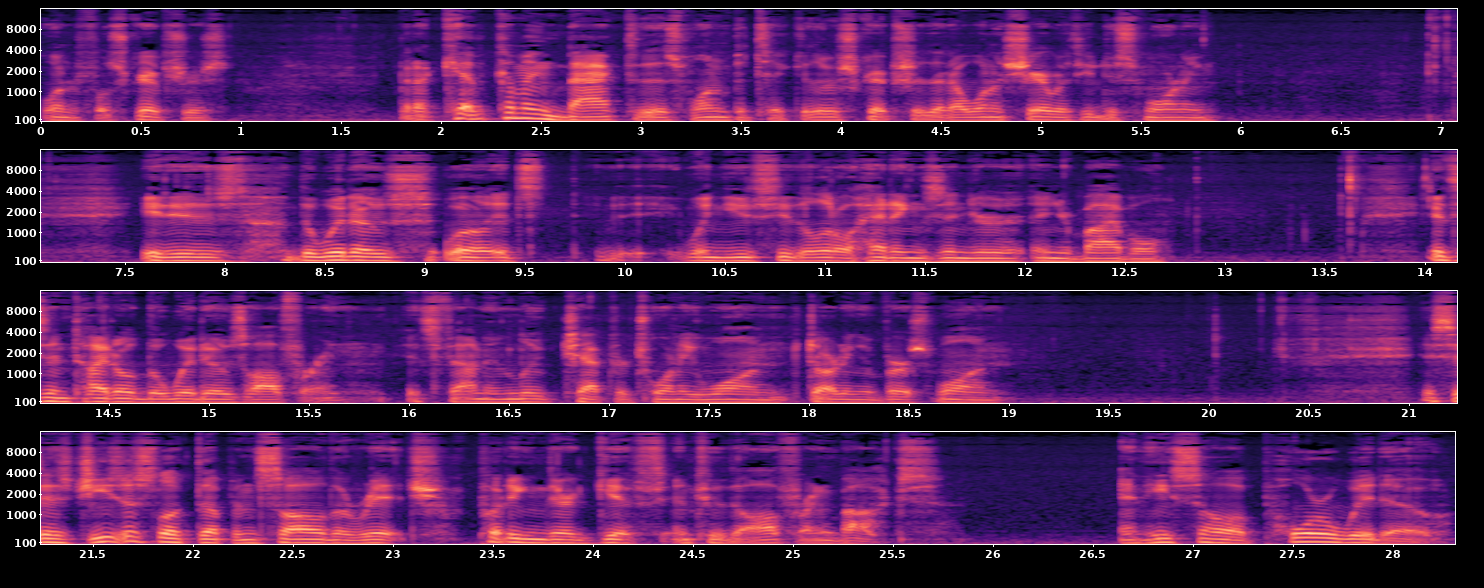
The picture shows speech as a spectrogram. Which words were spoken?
wonderful scriptures. But I kept coming back to this one particular scripture that I want to share with you this morning. It is the widow's. Well, it's when you see the little headings in your in your Bible. It's entitled "The Widow's Offering." It's found in Luke chapter twenty-one, starting at verse one. It says, Jesus looked up and saw the rich putting their gifts into the offering box. And he saw a poor widow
